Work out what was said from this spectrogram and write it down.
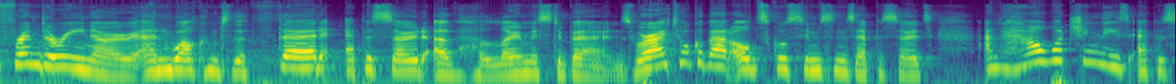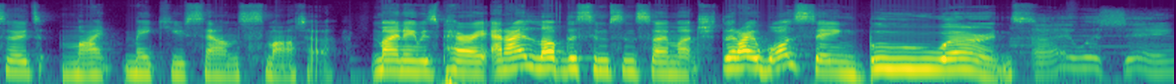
frienderino, and welcome to the third episode of Hello, Mr. Burns, where I talk about old school Simpsons episodes and how watching these episodes might make you sound smarter. My name is Perrie, and I love The Simpsons so much that I was saying Boo Earns. I was saying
